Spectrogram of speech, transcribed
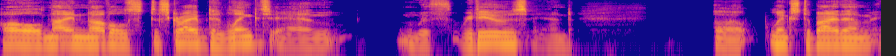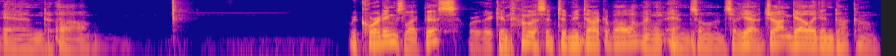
all nine novels described and linked and with reviews and uh, links to buy them and um, recordings like this where they can listen to me talk about them and, and so on. So, yeah, johngalligan.com.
